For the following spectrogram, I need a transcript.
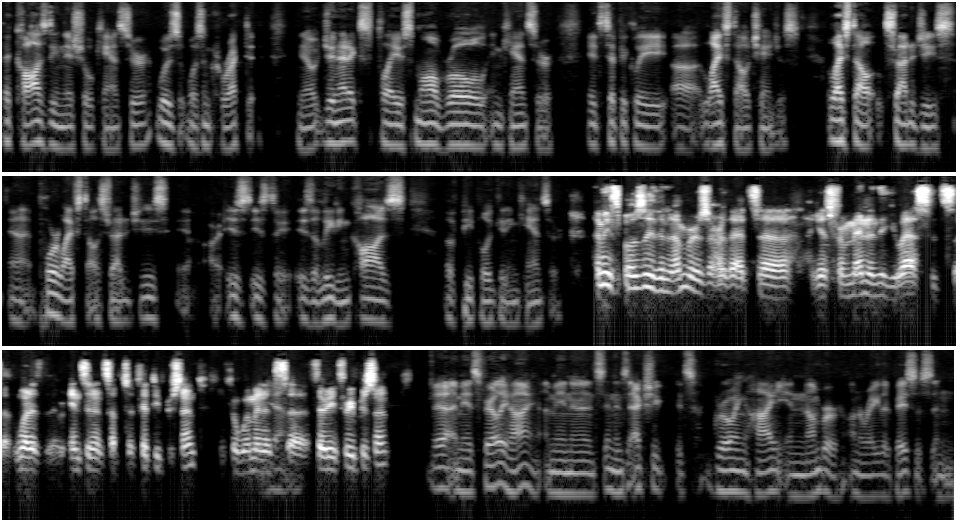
that caused the initial cancer was wasn't corrected. You know, genetics play a small role in cancer. It's typically uh, lifestyle changes, lifestyle strategies, uh, poor lifestyle strategies uh, are, is is the is a leading cause of people getting cancer. I mean, supposedly the numbers are that uh, I guess for men in the U.S. it's uh, what is the incidence up to fifty percent. For women, it's uh, thirty three percent. Yeah, I mean it's fairly high. I mean, and it's and it's actually it's growing high in number on a regular basis. And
